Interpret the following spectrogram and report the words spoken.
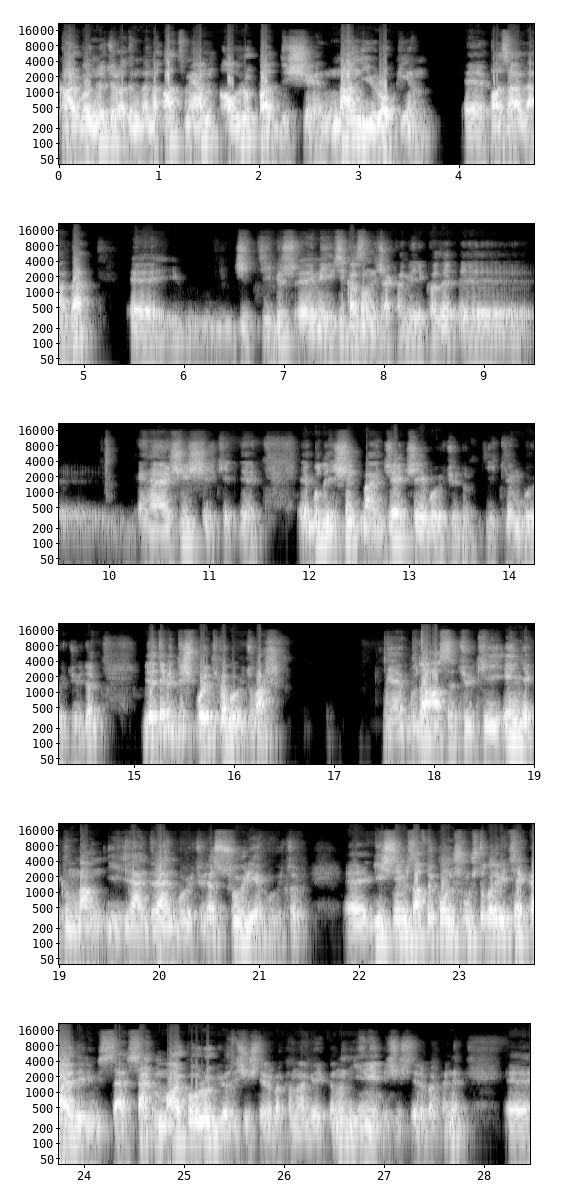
karbon nötr adımlarını atmayan Avrupa dışı, non-European e, pazarlarda e, ciddi bir e, mevzi kazanacak Amerikalı e, enerji şirketleri. E, bu da işin bence şey boyutuydu, iklim boyutuydu. Bir de tabii dış politika boyutu var. E, bu da aslında Türkiye'yi en yakından ilgilendiren boyutuyla Suriye boyutu. E, geçtiğimiz hafta konuşmuştuk, onu bir tekrar edelim istersen. Marco Rubio, Dışişleri Bakanı Amerika'nın, yeni Dışişleri Bakanı, e,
